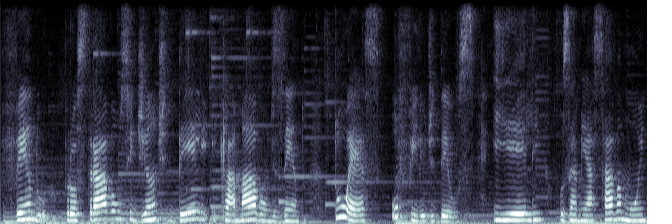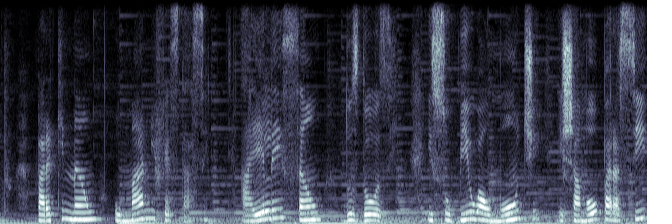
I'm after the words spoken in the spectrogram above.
vendo, prostravam-se diante dele e clamavam, dizendo: Tu és o Filho de Deus, e ele os ameaçava muito para que não o manifestassem. A eleição dos doze, e subiu ao monte e chamou para si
